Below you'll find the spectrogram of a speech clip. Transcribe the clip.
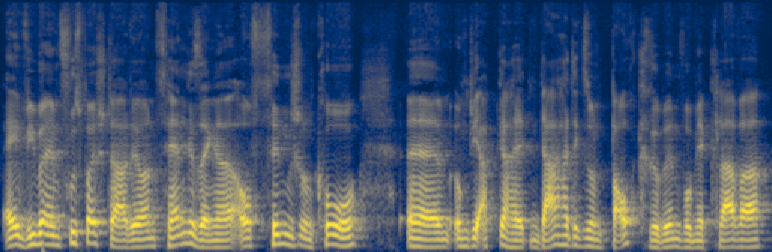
ey, wie beim Fußballstadion, Fangesänge auf Finch und Co. Ähm, irgendwie abgehalten. Da hatte ich so ein Bauchkribbeln, wo mir klar war,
